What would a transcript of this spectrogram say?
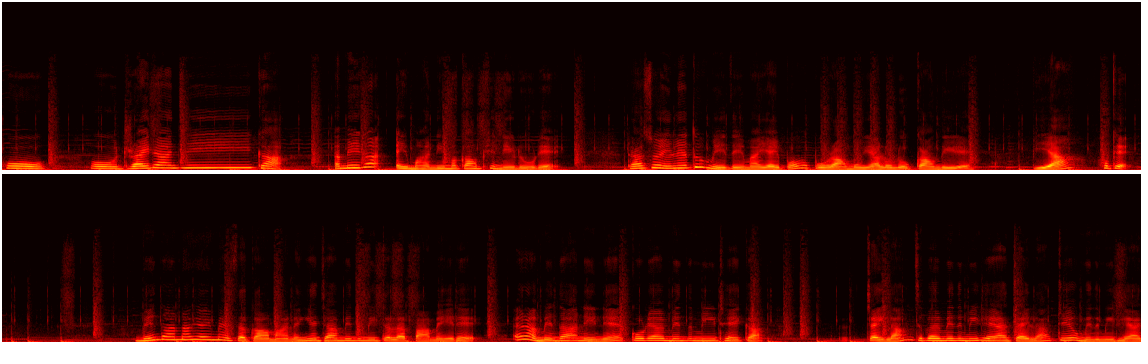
ဟိုဟိုဒရိုက်တာကြီးကအမေကအိမ်မှာနေမကောင်းဖြစ်နေလို့တဲ့ဒါဆိုရင်လည်းသူ့မိသေးမှရိုက်ပေါ့ပိုတော်မူရလို့လို့ကောင်းသေးတယ်ဗျာဟုတ်ကဲ့မင်းသားနောက်ရိုက်မဲ့ဇကာမှာနိုင်ငံခြားမင်းသမီးတက်လက်ပါမယ်တဲ့အဲ့ဒါမင်းသားအနေနဲ့ကိုရီးယားမင်းသမီးထဲကကြို က်လားဂျပန်မင်းသမီးထဲကကြိုက်လားတရုတ်မင်းသမီးထဲက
